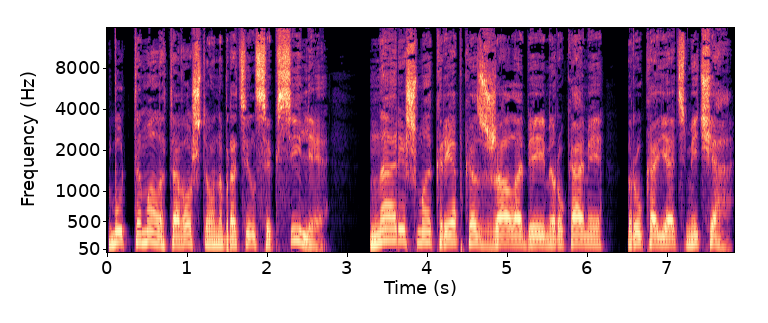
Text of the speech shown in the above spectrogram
Будто мало того, что он обратился к силе, Наришма крепко сжал обеими руками рукоять меча,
